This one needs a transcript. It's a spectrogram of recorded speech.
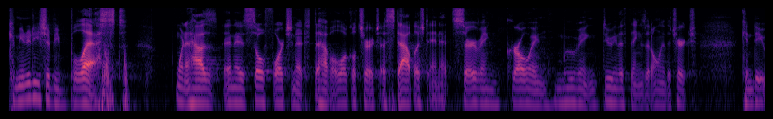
Community should be blessed when it has and is so fortunate to have a local church established in it, serving, growing, moving, doing the things that only the church can do.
